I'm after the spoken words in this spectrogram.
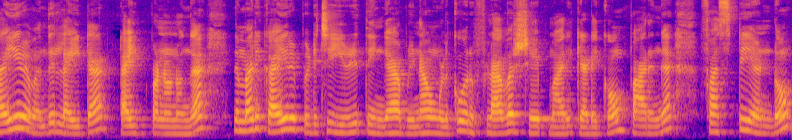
கயிறை வந்து லைட்டாக டைட் பண்ணணுங்க. இந்த மாதிரி கயிறை பிடிச்சி இழுத்திங்க அப்படின்னா உங்களுக்கு ஒரு ஃப்ளவர் ஷேப் மாதிரி கிடைக்கும். பாருங்கள் ஃபஸ்ட்டு எண்டும்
